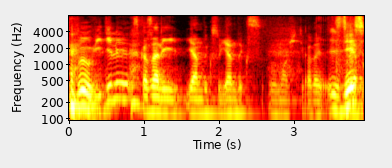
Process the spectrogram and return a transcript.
э, вы увидели, сказали Яндексу, Яндекс, вы можете подать Здесь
